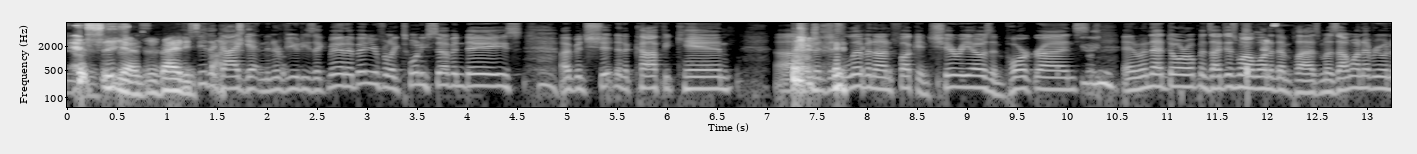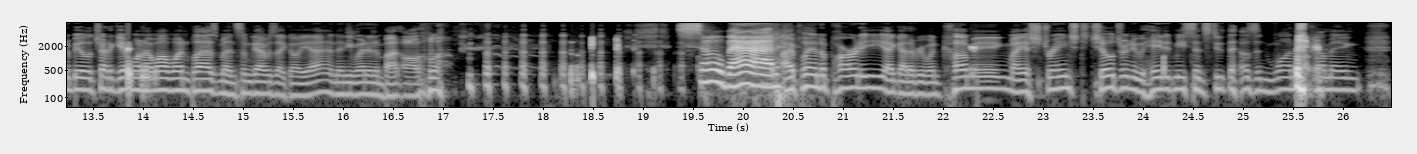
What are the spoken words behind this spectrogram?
Jesus yeah, society. You see the guy getting interviewed. He's like, "Man, I've been here for like 27 days. I've been shitting in a coffee can. Uh, I've been just living on fucking Cheerios and pork rinds. And when that door opens, I just want one of them plasmas. I want everyone to be able to try to get one. I want one plasma." And some guy was like, "Oh yeah," and then he went in and bought all of them. so bad. I planned a party. I got everyone coming. My estranged children who hated me since 2001 are coming.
